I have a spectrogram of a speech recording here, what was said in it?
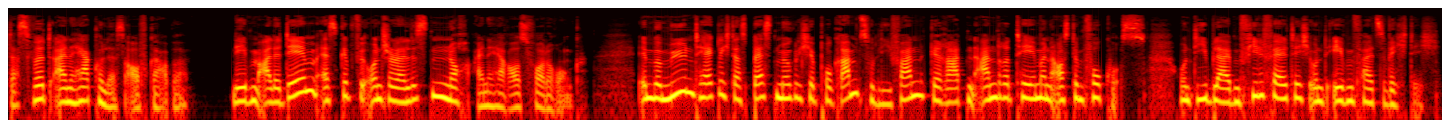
Das wird eine Herkulesaufgabe. Neben alledem, es gibt für uns Journalisten noch eine Herausforderung. Im Bemühen, täglich das bestmögliche Programm zu liefern, geraten andere Themen aus dem Fokus. Und die bleiben vielfältig und ebenfalls wichtig.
